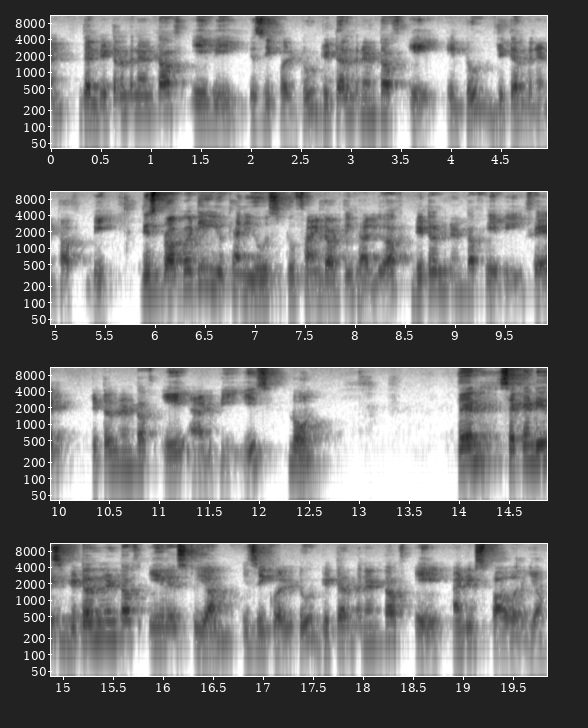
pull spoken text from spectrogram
n, then determinant of AB is equal to determinant of A into determinant of B. This property you can use to find out the value of determinant of AB where determinant of A and B is known. Then second is determinant of A raised to m is equal to determinant of A and its power m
